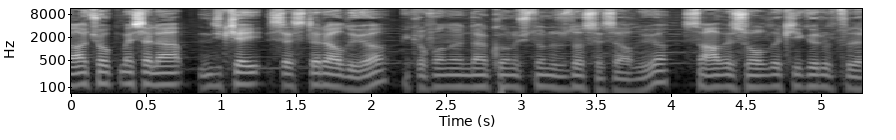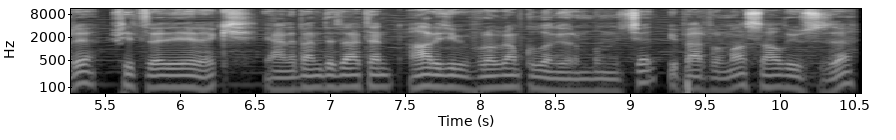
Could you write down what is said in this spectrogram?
Daha çok mesela dikey sesleri alıyor. Mikrofonun önünden konuştuğunuzda sesi alıyor. Sağ ve soldaki gürültüleri filtreleyerek yani ben de zaten harici bir program kullanıyorum bunun için. Bir performans sağlıyor size.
